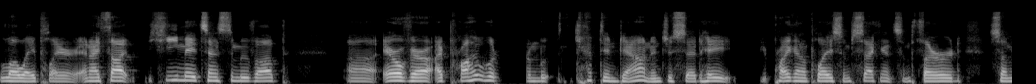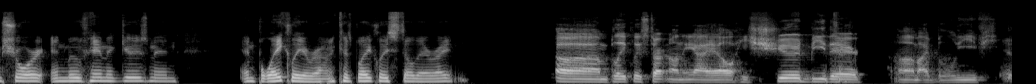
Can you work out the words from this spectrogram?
low A player, and I thought he made sense to move up. Uh, Arol Vera, I probably would have kept him down and just said, "Hey, you're probably going to play some second, some third, some short, and move him and Guzman and Blakely around because Blakely's still there, right?" Um, Blakely's starting on the IL. He should be there. Um, I believe he,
